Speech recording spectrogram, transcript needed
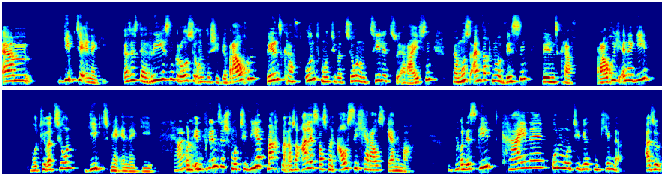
ähm, gibt dir Energie. Das ist der riesengroße Unterschied. Wir brauchen Willenskraft und Motivation, um Ziele zu erreichen. Man muss einfach nur wissen, Willenskraft brauche ich Energie, Motivation gibt mir Energie. Ja, ja. Und intrinsisch motiviert macht man also alles, was man aus sich heraus gerne macht. Mhm. Und es gibt keine unmotivierten Kinder. Also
